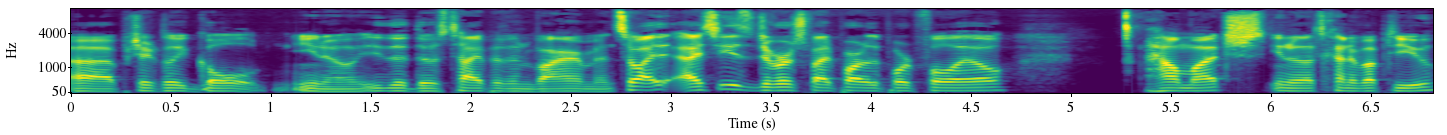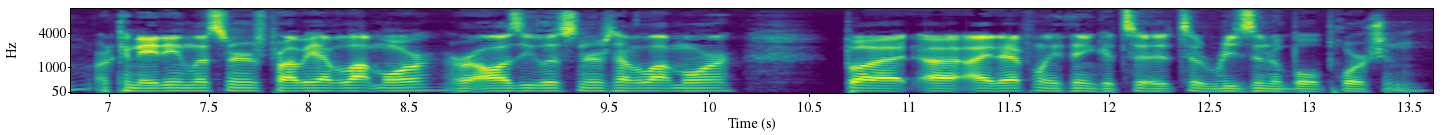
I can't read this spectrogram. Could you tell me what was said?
Uh, particularly gold, you know, those type of environments. So I, I see as a diversified part of the portfolio how much you know that's kind of up to you. Our canadian listeners probably have a lot more. Our aussie listeners have a lot more. But uh, i definitely think it's a, it's a reasonable portion.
